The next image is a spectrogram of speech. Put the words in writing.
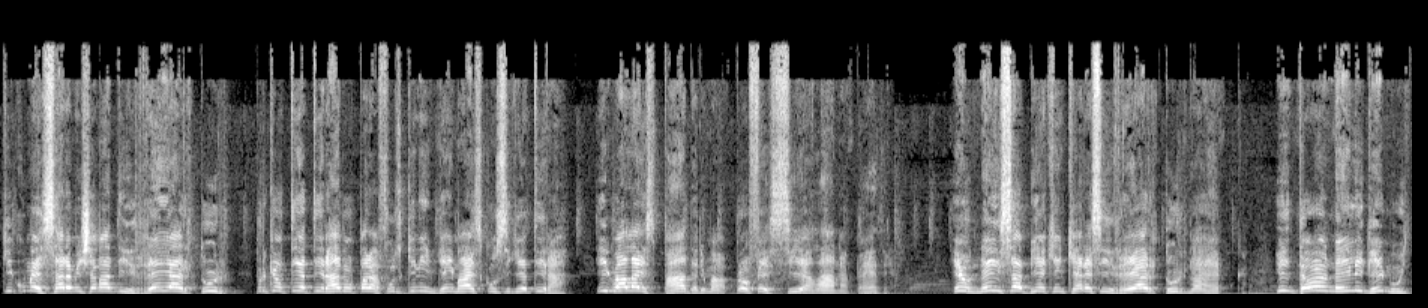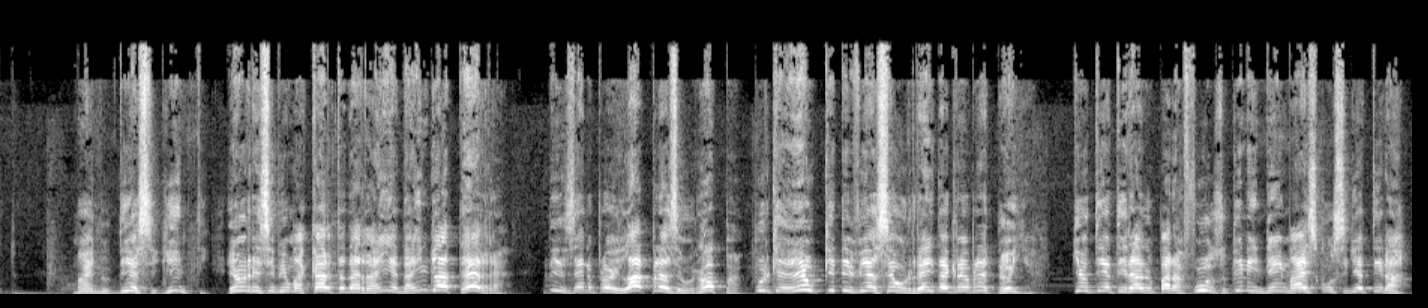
que começaram a me chamar de Rei Arthur, porque eu tinha tirado o parafuso que ninguém mais conseguia tirar igual a espada de uma profecia lá na pedra. Eu nem sabia quem que era esse rei Arthur na época, então eu nem liguei muito. Mas no dia seguinte, eu recebi uma carta da rainha da Inglaterra, dizendo para eu ir lá para as Europa, porque eu que devia ser o rei da Grã-Bretanha, que eu tinha tirado o parafuso que ninguém mais conseguia tirar.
